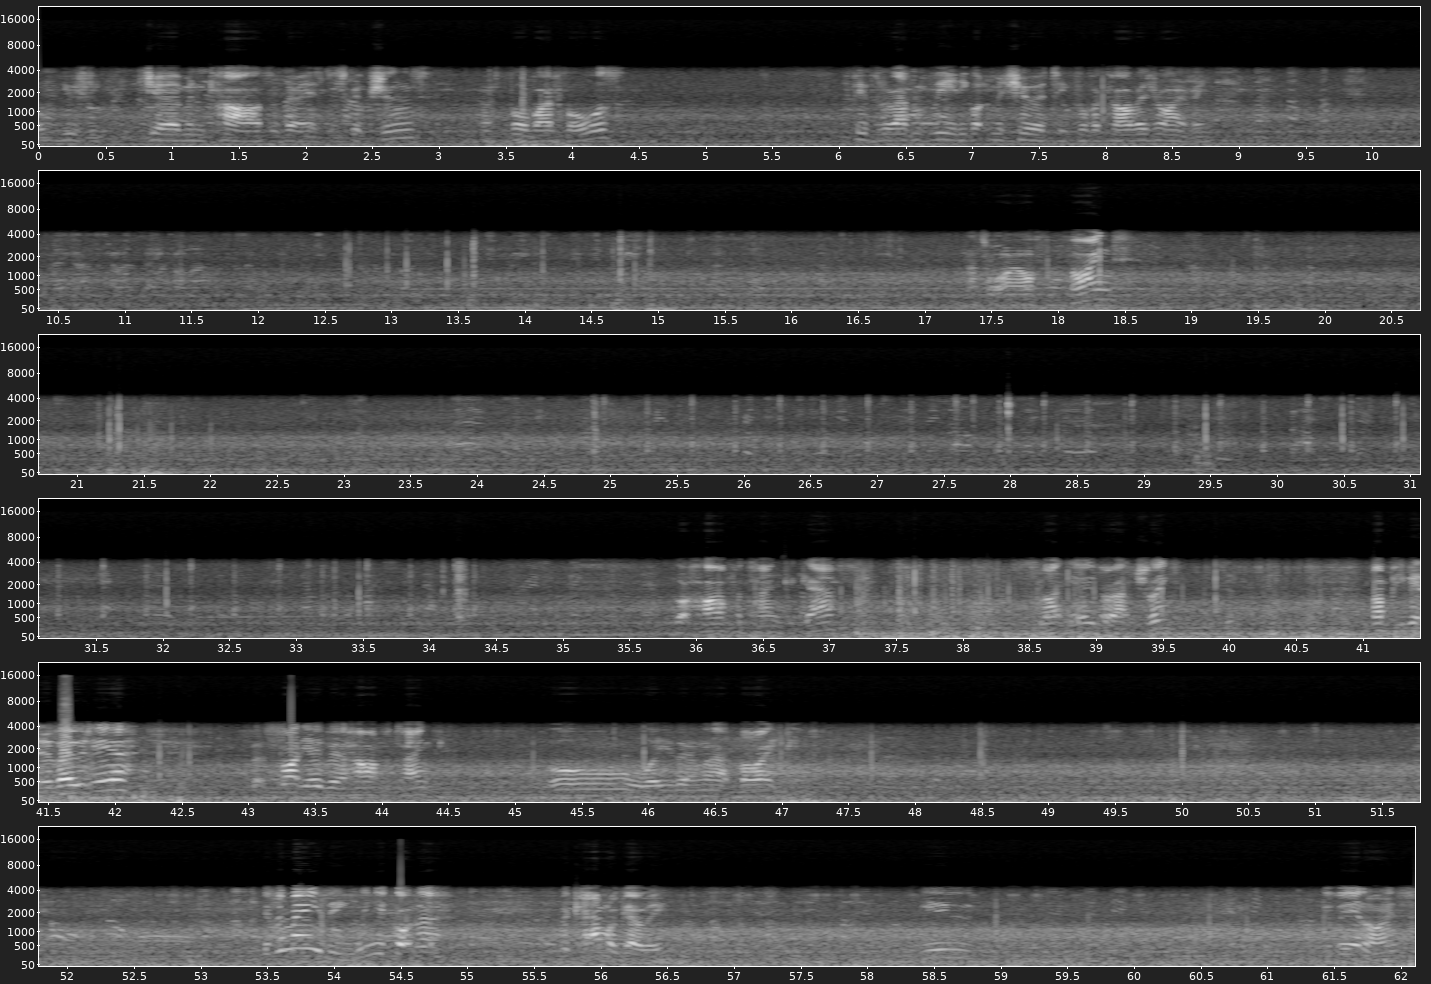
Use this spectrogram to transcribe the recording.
style, usually German cars of various descriptions and 4x4s. People who haven't really got the maturity for the car they're driving. That's what I often find. got half a tank of gas. Slightly over actually. Bumpy bit of road here, but slightly over half a tank. Oh, where are you going with that bike? It's amazing when you've got the the camera going. You you realise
